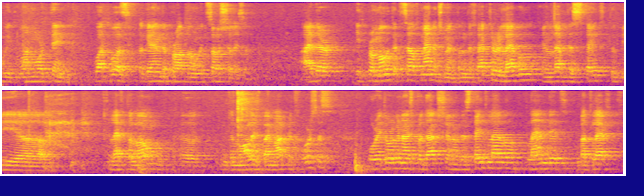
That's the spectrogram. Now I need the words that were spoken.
with one more thing what was, again, the problem with socialism? Either it promoted self-management on the factory level and left the state to be uh, left alone, uh, demolished by market forces, or it organized production on the state level, planned it, but left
